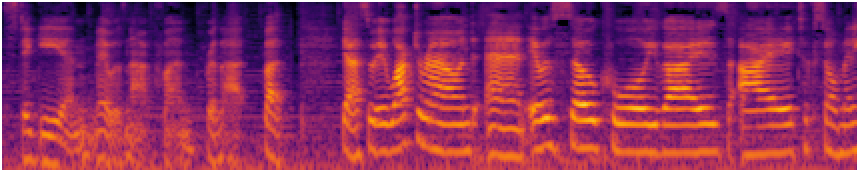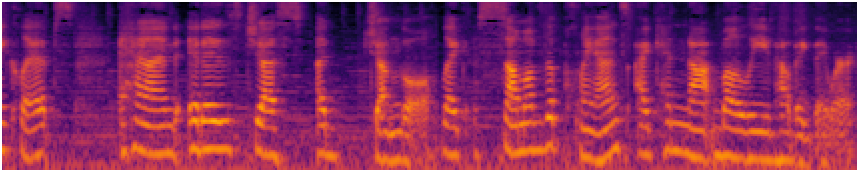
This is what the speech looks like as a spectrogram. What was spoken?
sticky and it was not fun for that. But yeah, so we walked around and it was so cool, you guys. I took so many clips and it is just a jungle. Like some of the plants, I cannot believe how big they were.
